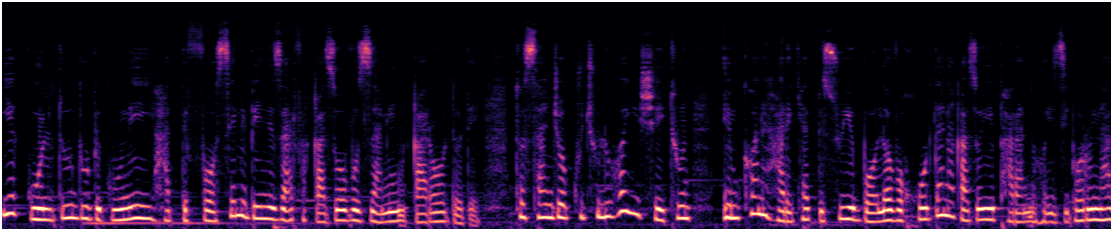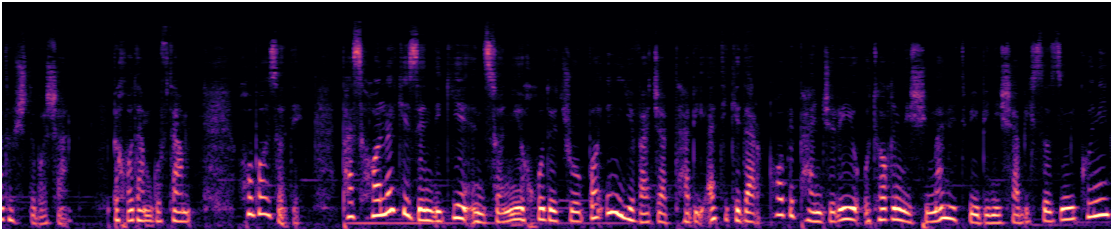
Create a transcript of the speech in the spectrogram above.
یک گلدون رو به گونه حد فاصل بین ظرف غذا و زمین قرار داده تا سنجاب کوچولوهای شیطون امکان حرکت به سوی بالا و خوردن غذای پرنده های زیبا رو نداشته باشند. به خودم گفتم خب آزاده پس حالا که زندگی انسانی خودت رو با این یه وجب طبیعتی که در قاب پنجره اتاق نشیمنت می‌بینی شبیه سازی می‌کنی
